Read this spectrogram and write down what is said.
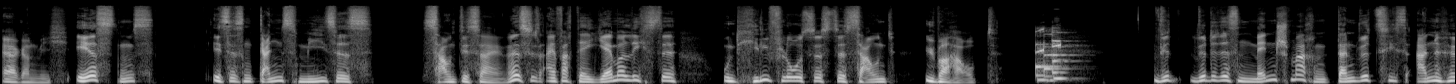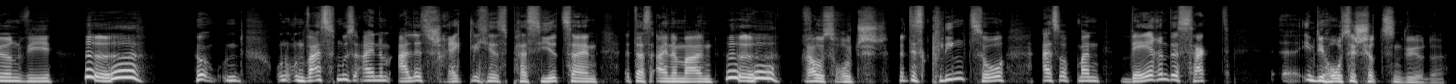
ärgern mich. Erstens ist es ein ganz mieses Sounddesign. Es ist einfach der jämmerlichste und hilfloseste Sound überhaupt. würde das ein Mensch machen, dann würde es sich anhören wie äh, und, und, und was muss einem alles Schreckliches passiert sein, dass einem mal äh, rausrutscht? Das klingt so, als ob man während es sagt, äh, in die Hose schürzen würde.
